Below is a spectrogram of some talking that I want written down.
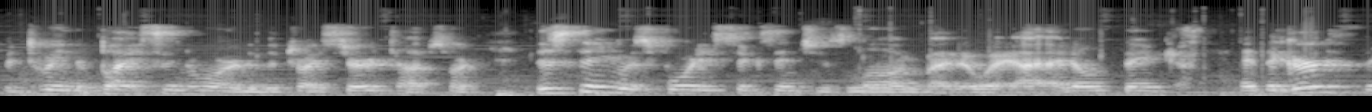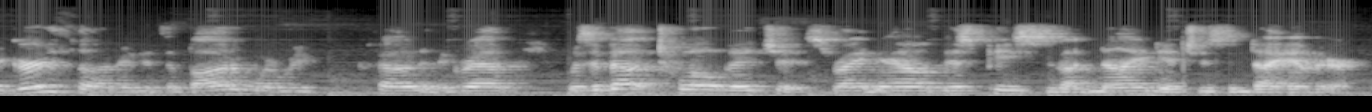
between the bison horn and the triceratops horn. This thing was 46 inches long, by the way. I, I, don't think, and the girth, the girth on it at the bottom where we found it in the ground was about 12 inches. Right now, this piece is about nine inches in diameter.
